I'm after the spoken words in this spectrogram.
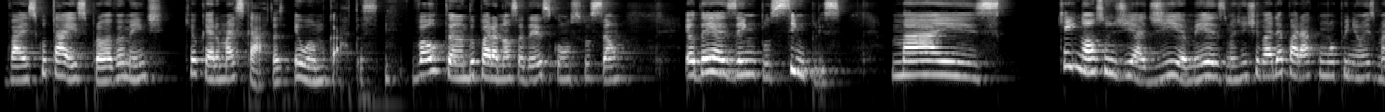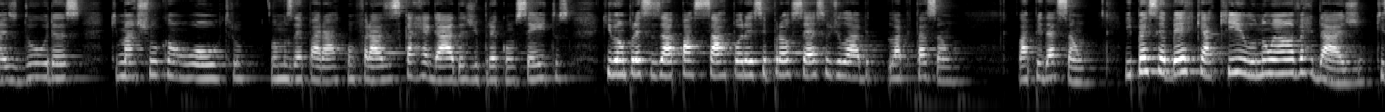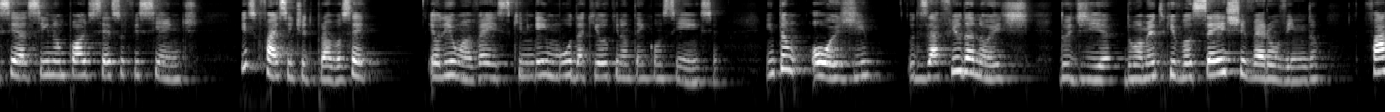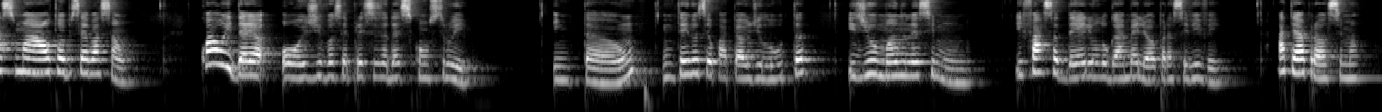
vai escutar isso provavelmente, que eu quero mais cartas. Eu amo cartas. Voltando para a nossa desconstrução, eu dei exemplos simples, mas que em nosso dia a dia mesmo a gente vai deparar com opiniões mais duras, que machucam o outro, vamos deparar com frases carregadas de preconceitos que vão precisar passar por esse processo de laptação lapidação, e perceber que aquilo não é uma verdade, que ser assim não pode ser suficiente. Isso faz sentido para você? Eu li uma vez que ninguém muda aquilo que não tem consciência. Então, hoje, o desafio da noite, do dia, do momento que você estiver ouvindo, faça uma autoobservação. Qual ideia hoje você precisa desconstruir? Então, entenda o seu papel de luta e de humano nesse mundo e faça dele um lugar melhor para se viver. Até a próxima!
